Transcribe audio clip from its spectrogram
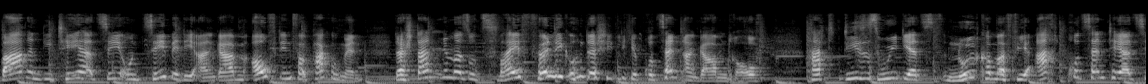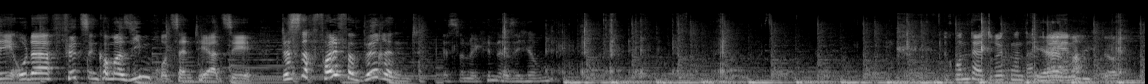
waren die THC und CBD-Angaben auf den Verpackungen. Da standen immer so zwei völlig unterschiedliche Prozentangaben drauf. Hat dieses Weed jetzt 0,48% THC oder 14,7% THC? Das ist doch voll verwirrend. Das ist so eine Kindersicherung. Runterdrücken und dann Ja, drehen. mach ich doch.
